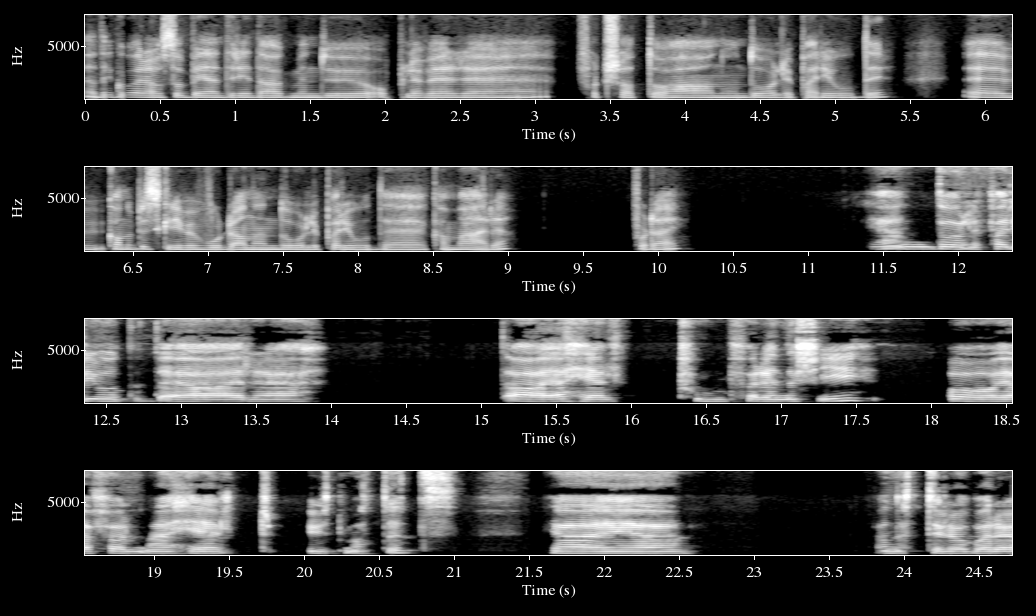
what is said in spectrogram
Ja, det går altså bedre i dag, men du opplever eh, fortsatt å ha noen dårlige perioder. Eh, kan du beskrive hvordan en dårlig periode kan være for deg? Ja, en dårlig periode, det er eh, Da er jeg helt tom for energi, og jeg føler meg helt utmattet. Jeg eh, er nødt til å bare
